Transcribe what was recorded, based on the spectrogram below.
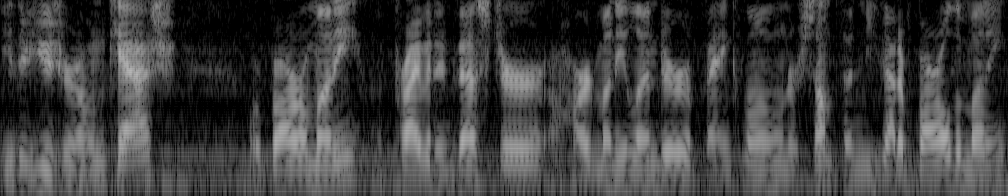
Either use your own cash or borrow money, a private investor, a hard money lender, a bank loan, or something. You got to borrow the money.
